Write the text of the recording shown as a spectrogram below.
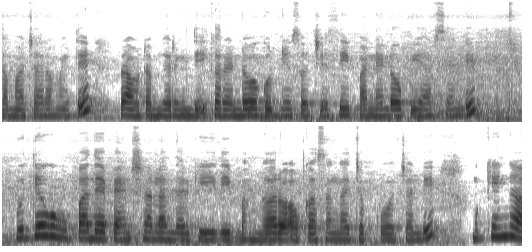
సమాచారం అయితే రావటం జరిగింది. ఇక రెండవ గుడ్ న్యూస్ వచ్చేసి పన్నెండవ పిఆర్సీ అండి. ఉద్యోగ ఉపాధ్యాయ పెన్షనర్లందరికీ ఇది బంగారు అవకాశంగా చెప్పుకోవచ్చండి. ముఖ్యంగా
